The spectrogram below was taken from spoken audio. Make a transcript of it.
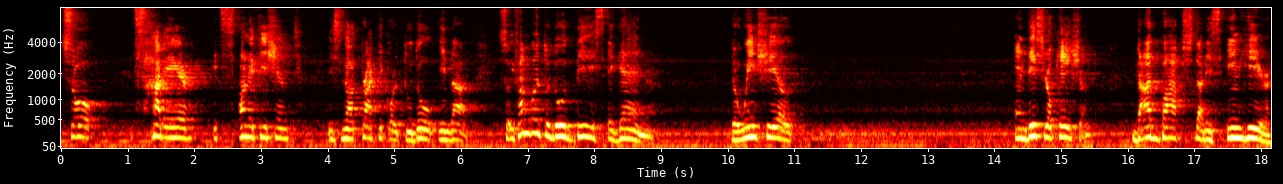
So it's hot air, it's inefficient, it's not practical to do in that. So if I'm going to do this again, the windshield and this location, that box that is in here,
